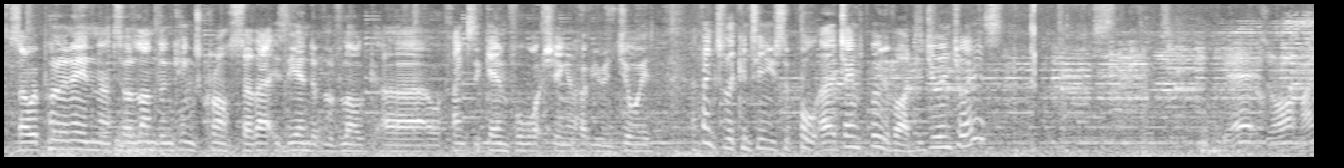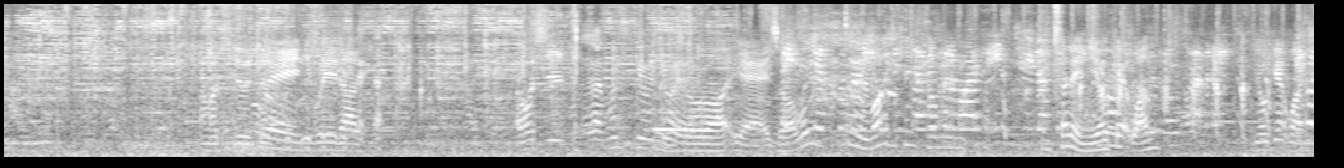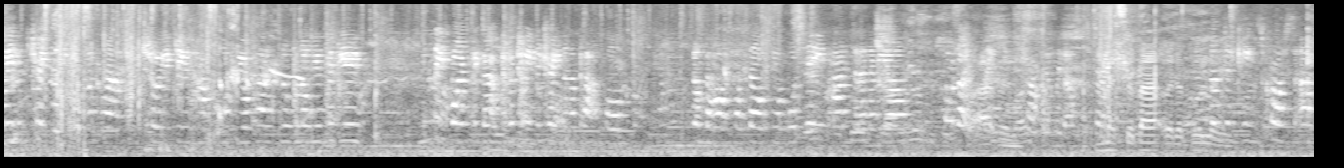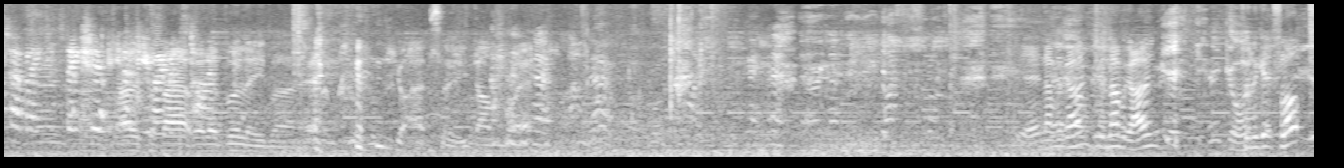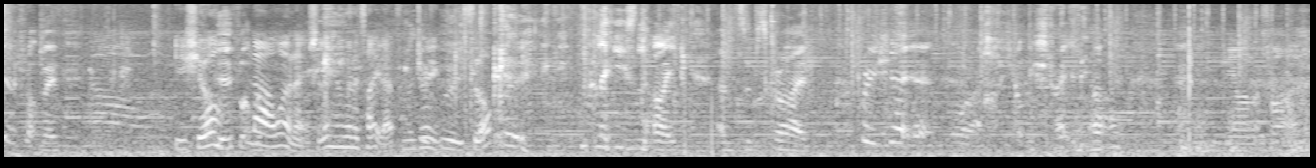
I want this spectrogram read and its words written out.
So we're pulling in to London King's Cross, so that is the end of the vlog. Uh, thanks again for watching and I hope you enjoyed. And thanks for the continued support. Uh, James Bullard, did you enjoy this? Yeah, it's alright mate. How much did you enjoy Hey, you weirdo. How much you, much did you enjoy It's it? alright, yeah, it's you doing? Why do you keep coming? I'm telling you, you'll get one. You'll get one. All to for. Mess about with a London bully. King's Cross, our terminating station in a few about with a bully, man. you got absolutely dumb, boy. Yeah, another go? Do another go? Do you Go want to get flopped? flop me. You sure? Yeah, flop no, I won't actually. I'm going to take that from a drink. Flop? Please like and subscribe. Appreciate it. Oh, you got me straight in the eye. Yeah, I'm a flop.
